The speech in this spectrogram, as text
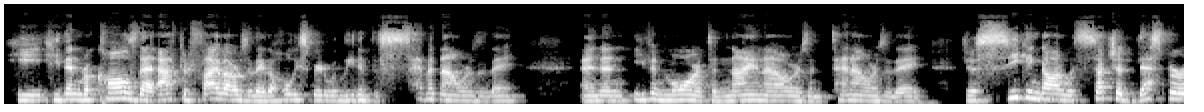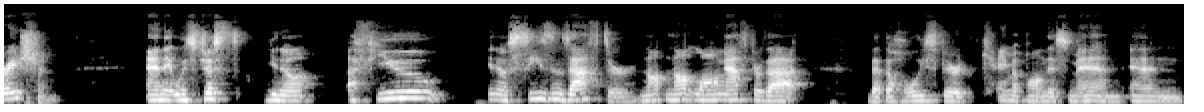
he he then recalls that after five hours a day, the Holy Spirit would lead him to seven hours a day, and then even more to nine hours and ten hours a day, just seeking God with such a desperation. And it was just you know, a few, you know, seasons after, not not long after that, that the Holy Spirit came upon this man and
